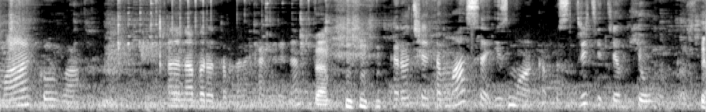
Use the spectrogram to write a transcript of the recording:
макова. Она наоборот там на камере, да? Да. Короче, это масса из мака. Посмотрите эти объемы просто.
